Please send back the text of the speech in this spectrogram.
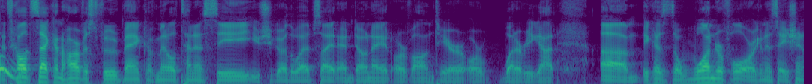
It's called Second Harvest Food Bank of Middle Tennessee. You should go to the website and donate or volunteer or whatever you got. Um, because it's a wonderful organization.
